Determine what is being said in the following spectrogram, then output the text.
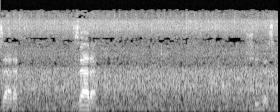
Zara. Zara. She doesn't.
